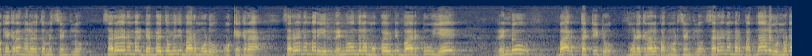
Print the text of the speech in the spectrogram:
ఒక ఎకరా నలభై తొమ్మిది సెంట్లు. సర్వే నెంబర్ డెబ్బై తొమ్మిది బార్ మూడు ఒక ఎకరా. సర్వే నెంబర్ రెండు వందల ముప్పై ఒకటి బార్ టూ ఏ రెండు బార్ థర్టీ టూ మూడు ఎకరాల పదమూడు సెంట్లు. సర్వే నెంబర్ పద్నాలుగు నూట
